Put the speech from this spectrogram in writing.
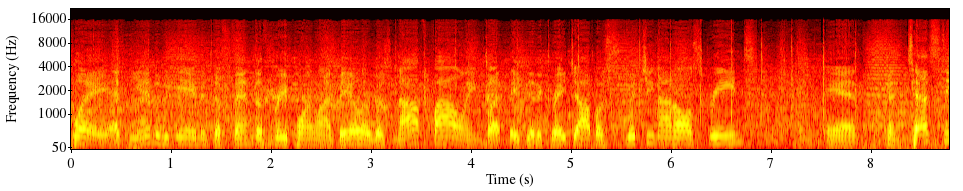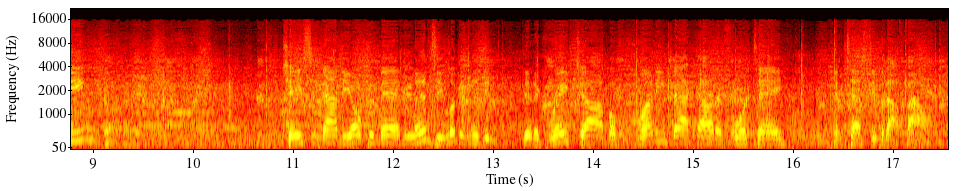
play at the end of the game and defend the three-point line. Baylor was not fouling, but they did a great job of switching on all screens and contesting, chasing down the open man. Lindsey, look at Lindsey, did a great job of running back out at Forte, contesting without fouling.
